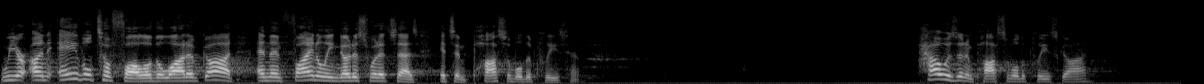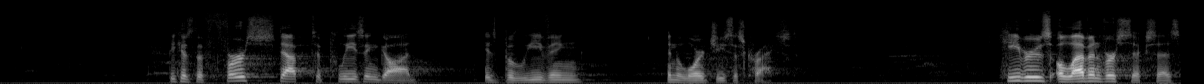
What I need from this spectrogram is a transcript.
we are unable to follow the law of God. And then finally, notice what it says it's impossible to please Him. How is it impossible to please God? Because the first step to pleasing God is believing in the Lord Jesus Christ. Hebrews 11, verse 6 says,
